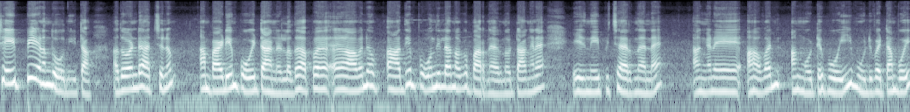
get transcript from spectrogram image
ഷേപ്പ് ചെയ്യണം തോന്നിയിട്ടോ അതുകൊണ്ട് അച്ഛനും അമ്പാടിയും പോയിട്ടാണുള്ളത്. അപ്പോൾ അവന് ആദ്യം പോകുന്നില്ല എന്നൊക്കെ പറഞ്ഞായിരുന്നു കേട്ടോ അങ്ങനെ എഴുന്നേപ്പിച്ചായിരുന്നു തന്നെ. അങ്ങനെ അവൻ അങ്ങോട്ട് പോയി മുടി വെട്ടാൻ പോയി.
